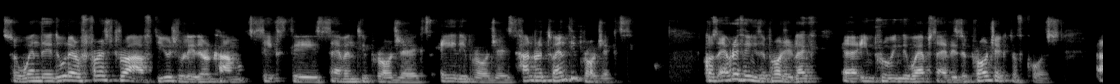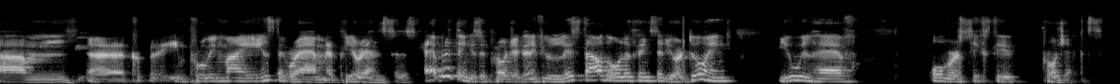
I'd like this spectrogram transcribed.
So when they do their first draft, usually there come 60, 70 projects, 80 projects, 120 projects. Because everything is a project, like uh, improving the website is a project, of course. Um, uh, improving my Instagram appearances, everything is a project. And if you list out all the things that you are doing, you will have over 60 projects.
